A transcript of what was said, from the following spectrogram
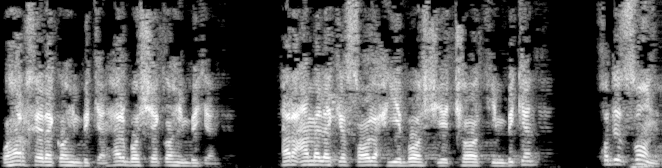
وهر خيرك هم بكن. هر باشيك هم بكن. هر عملك صالح يباش يتشاك بكن. خد الظن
